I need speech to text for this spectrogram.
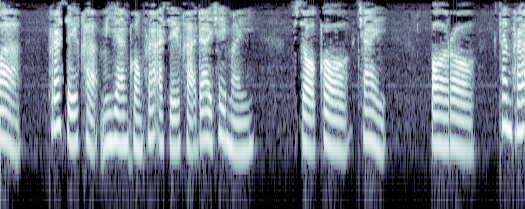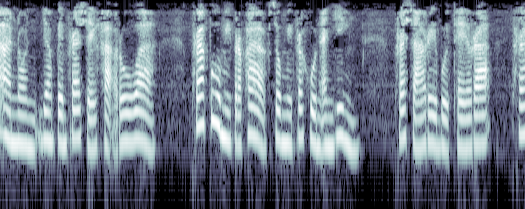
ว่า พระเสขะมียานของพระอเสขะได้ใช่ไหม สกใช่ ปรท่านพระอานนท์ยังเป็นพระเสขะรู้ว่า พระผู้มีพระภาคทรงมีพระคุณอันยิ่ง พระสารีบุตรเทระ พระ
